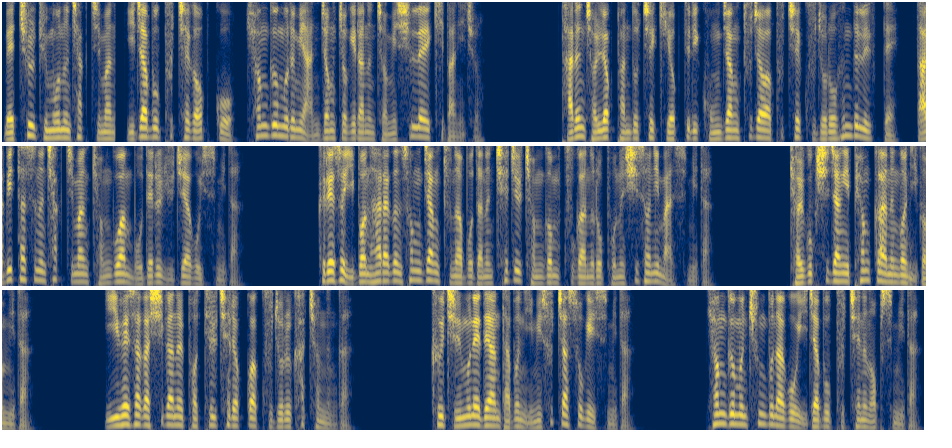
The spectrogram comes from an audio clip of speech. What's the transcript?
매출 규모는 작지만 이자부 부채가 없고 현금 흐름이 안정적이라는 점이 신뢰의 기반이죠. 다른 전력 반도체 기업들이 공장 투자와 부채 구조로 흔들릴 때 나비타스는 작지만 견고한 모델을 유지하고 있습니다. 그래서 이번 하락은 성장 둔화보다는 체질 점검 구간으로 보는 시선이 많습니다. 결국 시장이 평가하는 건 이겁니다. 이 회사가 시간을 버틸 체력과 구조를 갖췄는가? 그 질문에 대한 답은 이미 숫자 속에 있습니다. 현금은 충분하고 이자부 부채는 없습니다.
